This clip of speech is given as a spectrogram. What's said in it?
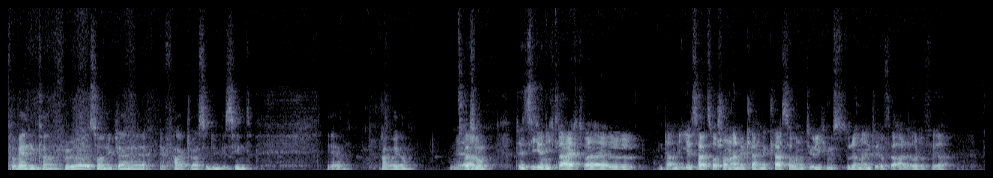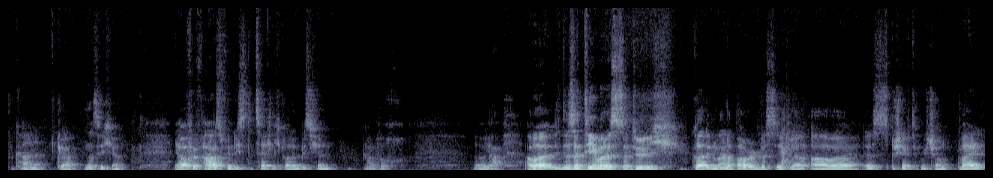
verwenden kann für so eine kleine FH-Klasse, die wir sind. Ja, aber ja. Ja, Also- das ist sicher nicht leicht, weil dann ihr seid zwar schon eine kleine Klasse, aber natürlich müsst du dann entweder für alle oder für, für keine. Klar, na sicher. Ja, für FAS finde ich es tatsächlich gerade ein bisschen einfach, äh, ja. Aber das ist ein Thema, das natürlich gerade in meiner Bubble, das ist eh klar, aber es beschäftigt mich schon. Weil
